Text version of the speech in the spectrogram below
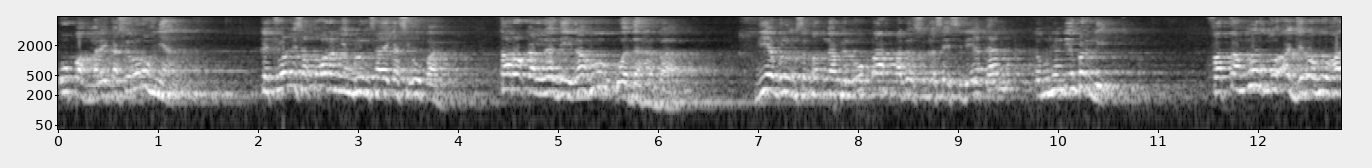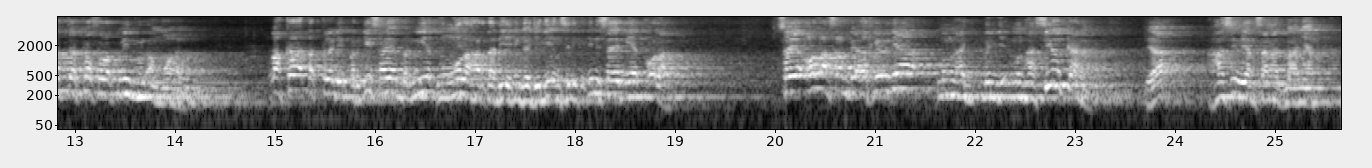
upah mereka seluruhnya. Kecuali satu orang yang belum saya kasih upah. Tarakal ladzi lahu wa dhahaba. Dia belum sempat ngambil upah padahal sudah saya sediakan, kemudian dia pergi. Fatamartu ajrahu hatta kasrat minhu amwal. Maka tatkala dia pergi saya berniat mengolah harta dia ini gaji dia yang sedikit ini saya niat olah. Saya olah sampai akhirnya menghasilkan ya hasil yang sangat banyak.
